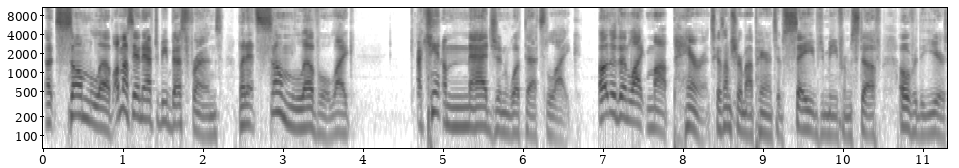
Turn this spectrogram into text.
at some level. I'm not saying they have to be best friends, but at some level, like I can't imagine what that's like. Other than like my parents, because I'm sure my parents have saved me from stuff over the years.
